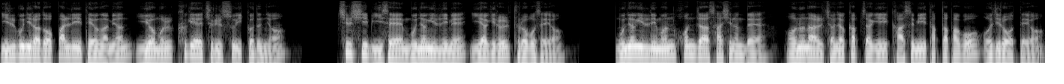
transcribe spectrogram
1분이라도 빨리 대응하면 위험을 크게 줄일 수 있거든요. 72세 문영일님의 이야기를 들어보세요. 문영일님은 혼자 사시는데 어느 날 저녁 갑자기 가슴이 답답하고 어지러웠대요.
